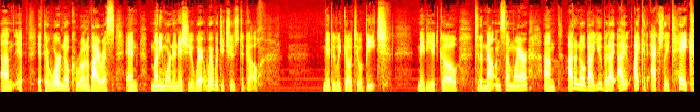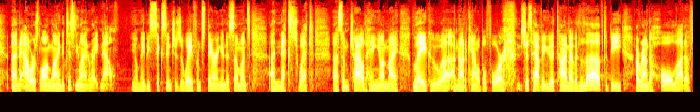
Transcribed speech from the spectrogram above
um, if, if there were no coronavirus and money weren't an issue, where, where would you choose to go? Maybe we'd go to a beach. Maybe you'd go to the mountain somewhere. Um, I don't know about you, but I, I, I could actually take an hour's long line at Disneyland right now you know, maybe six inches away from staring into someone's uh, neck sweat, uh, some child hanging on my leg who uh, I'm not accountable for, just having a good time. I would love to be around a whole lot of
